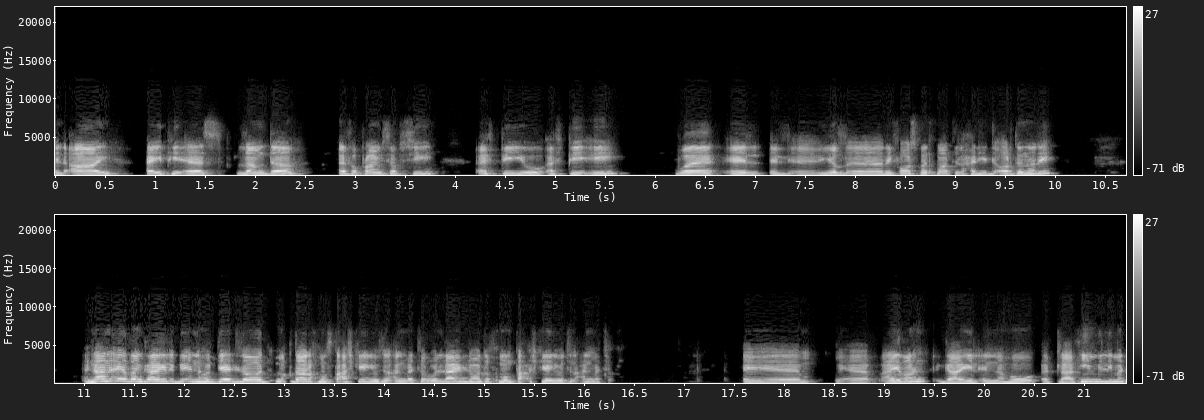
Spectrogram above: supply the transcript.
الاي اي بي اس لامدا اف برايم سب سي اف بي واليلد reinforcement مالت الحديد ال ordinary هنا أيضا قايل بأنه ال dead load مقداره 15 كيلو نيوتن عن متر وال live load 18 كيلو نيوتن عن متر. أيضا قايل إنه 30 ملم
